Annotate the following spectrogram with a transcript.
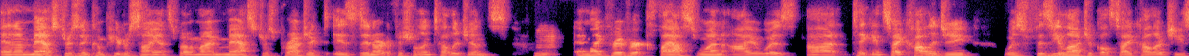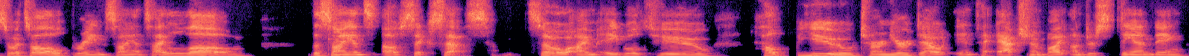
and a master's in computer science. But my master's project is in artificial intelligence. Hmm. And my favorite class when I was uh, taking psychology was physiological psychology. So it's all brain science. I love the science of success. So I'm able to help you turn your doubt into action by understanding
